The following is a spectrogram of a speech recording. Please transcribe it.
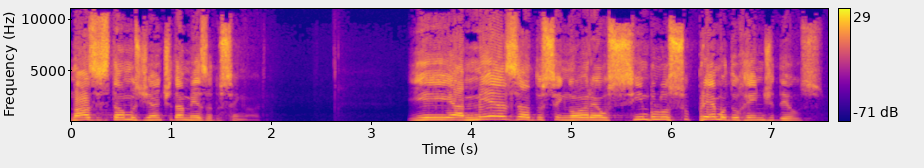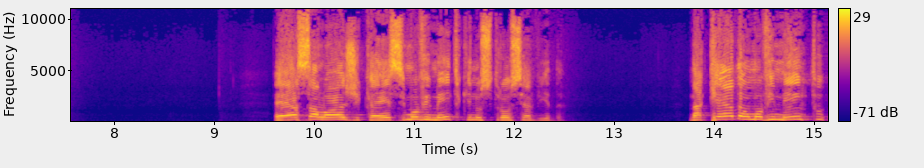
Nós estamos diante da mesa do Senhor. E a mesa do Senhor é o símbolo supremo do reino de Deus. É essa lógica, é esse movimento que nos trouxe a vida. Na queda, um movimento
